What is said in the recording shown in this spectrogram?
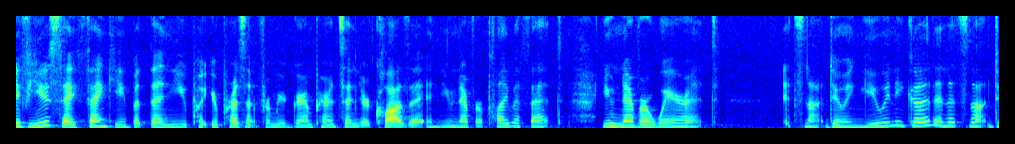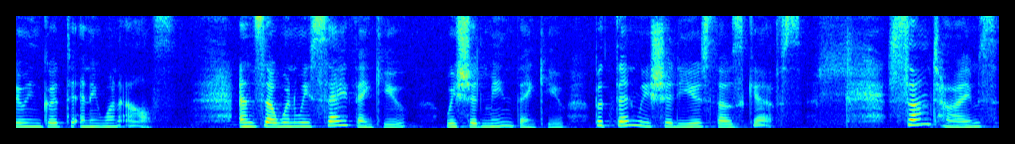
If you say thank you, but then you put your present from your grandparents in your closet and you never play with it, you never wear it, it's not doing you any good and it's not doing good to anyone else. And so when we say thank you, we should mean thank you, but then we should use those gifts. Sometimes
